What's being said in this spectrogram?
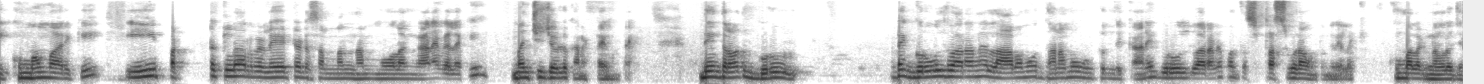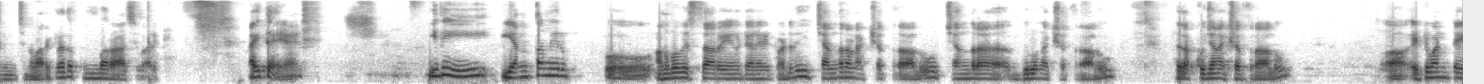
ఈ కుంభం వారికి ఈ పర్టికులర్ రిలేటెడ్ సంబంధం మూలంగానే వీళ్ళకి మంచి చెడులు కనెక్ట్ అయి ఉంటాయి. దీని తర్వాత గురువులు. అంటే గురువుల ద్వారానే లాభము ధనము ఉంటుంది కానీ గురువుల ద్వారానే కొంత స్ట్రెస్ కూడా ఉంటుంది వీళ్ళకి. కుంభలగ్నంలో జన్మించిన వారికి లేదా కుంభరాశి వారికి. అయితే ఇది ఎంత మీరు అనుభవిస్తారు ఏమిటి అనేటువంటిది చంద్ర నక్షత్రాలు చంద్ర గురు నక్షత్రాలు లేదా కుజ నక్షత్రాలు ఎటువంటి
